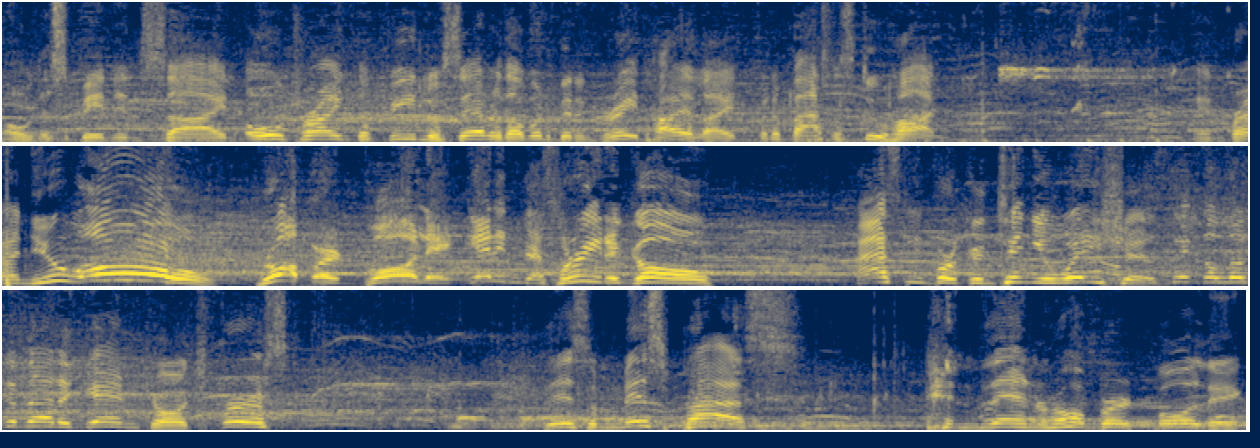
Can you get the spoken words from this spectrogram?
Oh, the spin inside. Oh, trying to feed Lucero. That would have been a great highlight, but the pass was too hot. And brand new. Oh, Robert Bole getting the three to go. Asking for continuation. Let's take a look at that again, coach. First, there's a missed pass And then Robert Bolick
